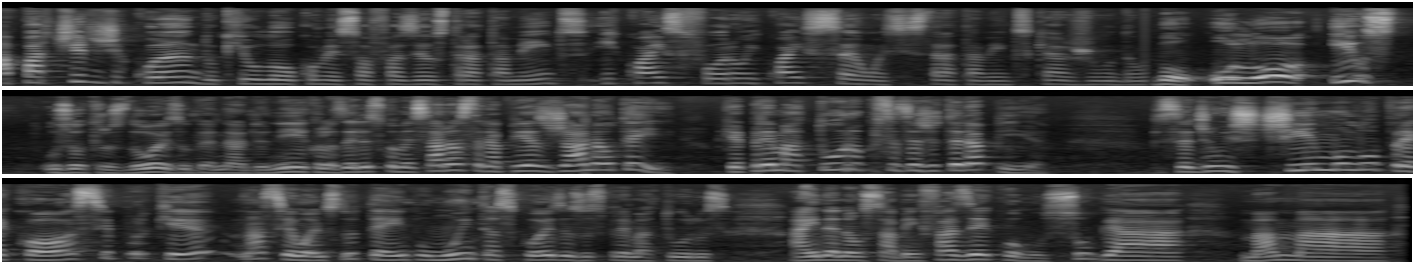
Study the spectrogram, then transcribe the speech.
A partir de quando que o Lô começou a fazer os tratamentos e quais foram e quais são esses tratamentos que ajudam? Bom, o Lô e os, os outros dois, o Bernardo e o Nicolas, eles começaram as terapias já na UTI, porque prematuro precisa de terapia precisa de um estímulo precoce, porque nasceu antes do tempo, muitas coisas os prematuros ainda não sabem fazer, como sugar, mamar,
